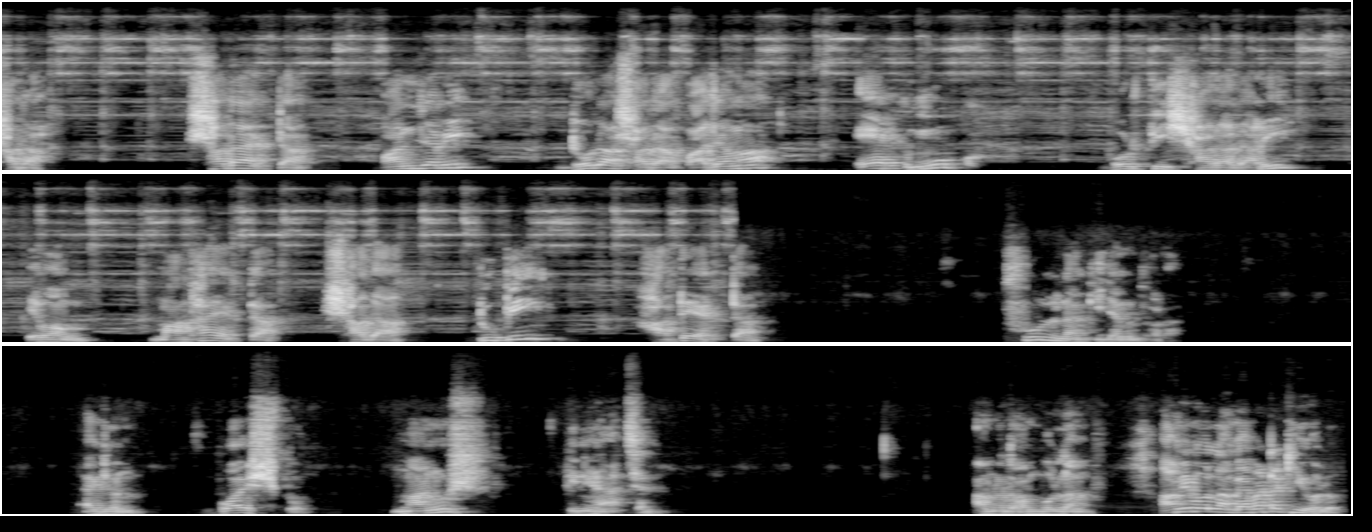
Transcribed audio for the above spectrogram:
সাদা। সাদা একটা পাঞ্জাবি ঢোলা সাদা পাজামা, এক মুখ, ভর্তি সাদা দাড়ি এবং মাথায় একটা সাদা টুপি, হাতে একটা ফুল না কি যেন ধরা। একজন বয়স্ক মানুষ তিনি নাচছেন আমরা তখন বললাম, আমি বললাম, ব্যাপারটা কি হলো?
